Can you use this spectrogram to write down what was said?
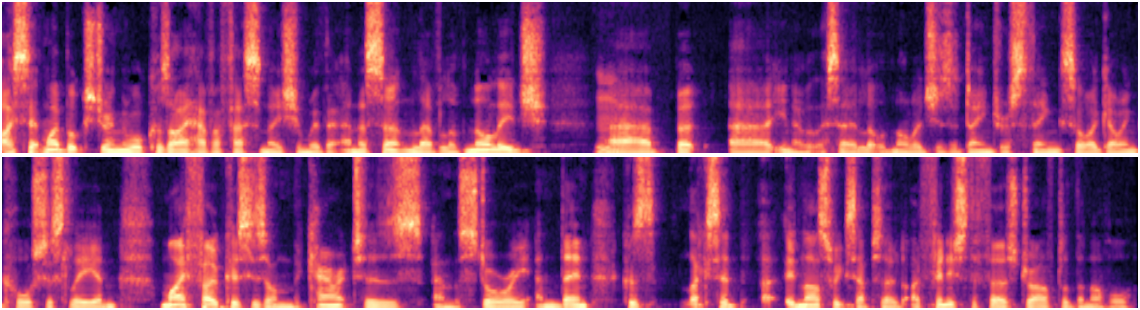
I set my books during the war because I have a fascination with it and a certain level of knowledge. Mm. Uh, but uh, you know, they say a little knowledge is a dangerous thing. So I go in cautiously, and my focus is on the characters and the story. And then, because, like I said uh, in last week's episode, I finished the first draft of the novel,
